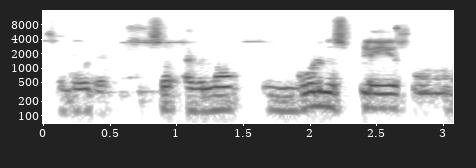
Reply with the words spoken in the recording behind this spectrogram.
So go there. So I will now go to this place. So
